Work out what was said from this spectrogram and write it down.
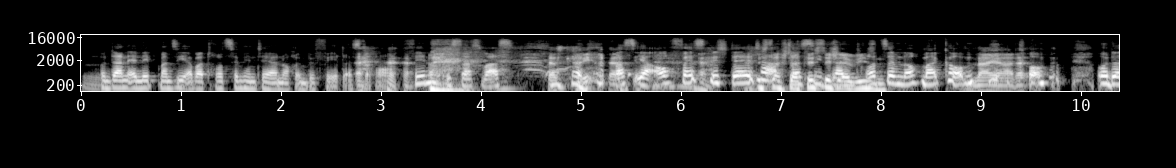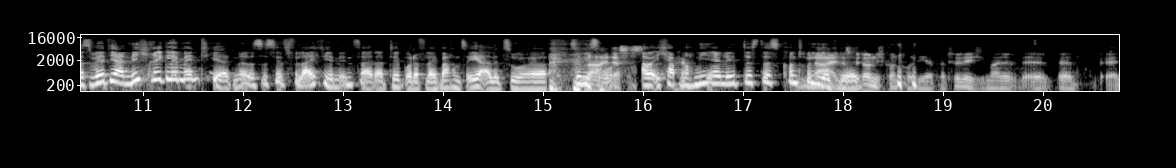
hm. und dann erlebt man sie aber trotzdem hinterher noch im Buffet-Restaurant. Finn, ist das was, das, das, was ihr auch festgestellt habt, dass sie dann erwiesen. trotzdem noch mal kommen, naja, das, kommen? Und das wird ja nicht reglementiert. Ne? Das ist jetzt vielleicht hier ein Insider-Tipp oder vielleicht machen es eh alle Zuhörer sowieso. Nein, das ist, aber ich habe noch nie erlebt, dass das kontrolliert wird. Nein, das wird auch nicht kontrolliert. Natürlich, ich meine, äh, äh, äh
